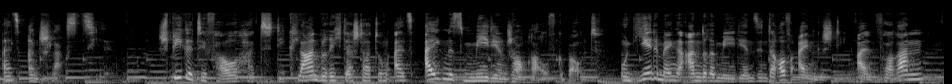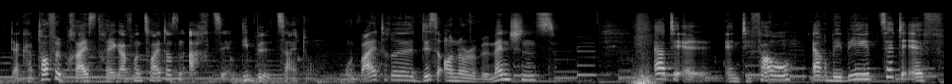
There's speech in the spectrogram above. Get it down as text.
als Anschlagsziel. Spiegel TV hat die Clan-Berichterstattung als eigenes Mediengenre aufgebaut. Und jede Menge andere Medien sind darauf eingestiegen. Allen voran der Kartoffelpreisträger von 2018, die Bild-Zeitung. Und weitere Dishonorable Mentions, RTL, NTV, RBB, ZDF,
